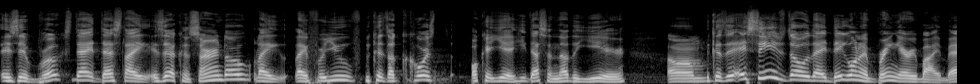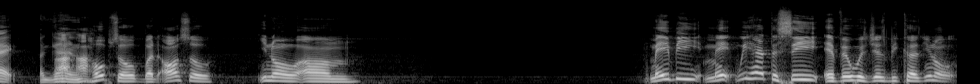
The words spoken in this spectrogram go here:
Is it Brooks that that's like? Is it a concern though? Like, like for you because of course, okay, yeah, he that's another year Um, because it, it seems though that they're gonna bring everybody back again. I, I hope so, but also, you know, um, maybe may, we had to see if it was just because you know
